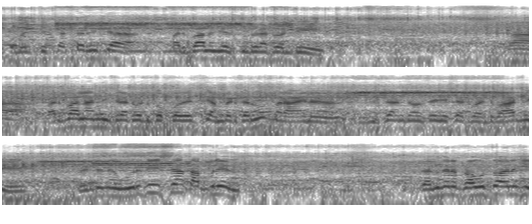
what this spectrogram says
ఒక మంచి చట్టరీత్యా పరిపాలన చేసుకుంటున్నటువంటి పరిపాలన అందించినటువంటి గొప్ప వ్యక్తి అంబేద్కర్. మరి ఆయన విగ్రహాన్ని ధ్వంసం చేసినటువంటి వారిని వెంటనే ఉరి తీసినా తప్పులేదు అందుకని ప్రభుత్వానికి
